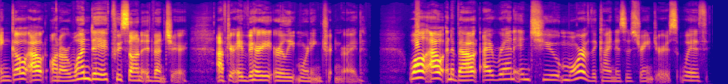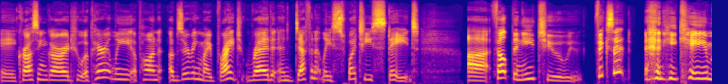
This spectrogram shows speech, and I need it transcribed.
and go out on our one day Busan adventure after a very early morning train ride. While out and about, I ran into more of the kindness of strangers, with a crossing guard who apparently, upon observing my bright red and definitely sweaty state, uh, felt the need to fix it. And he came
